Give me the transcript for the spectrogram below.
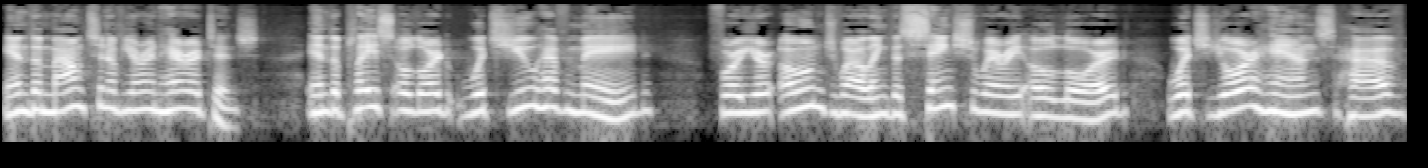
in the mountain of your inheritance, in the place, O Lord, which you have made for your own dwelling, the sanctuary, O Lord, which your hands have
